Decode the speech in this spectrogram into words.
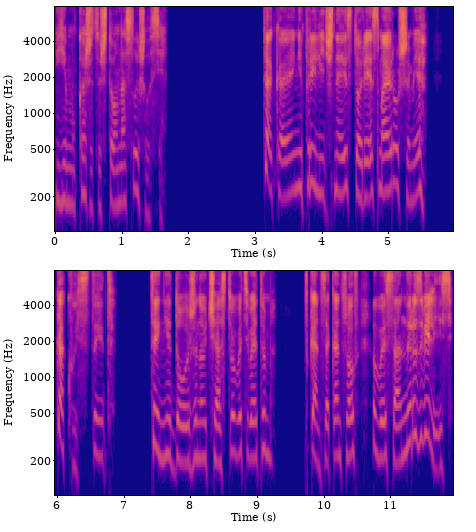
Ему кажется, что он ослышался. «Такая неприличная история с Майрушами. Какой стыд! Ты не должен участвовать в этом. В конце концов, вы с Анной развелись,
